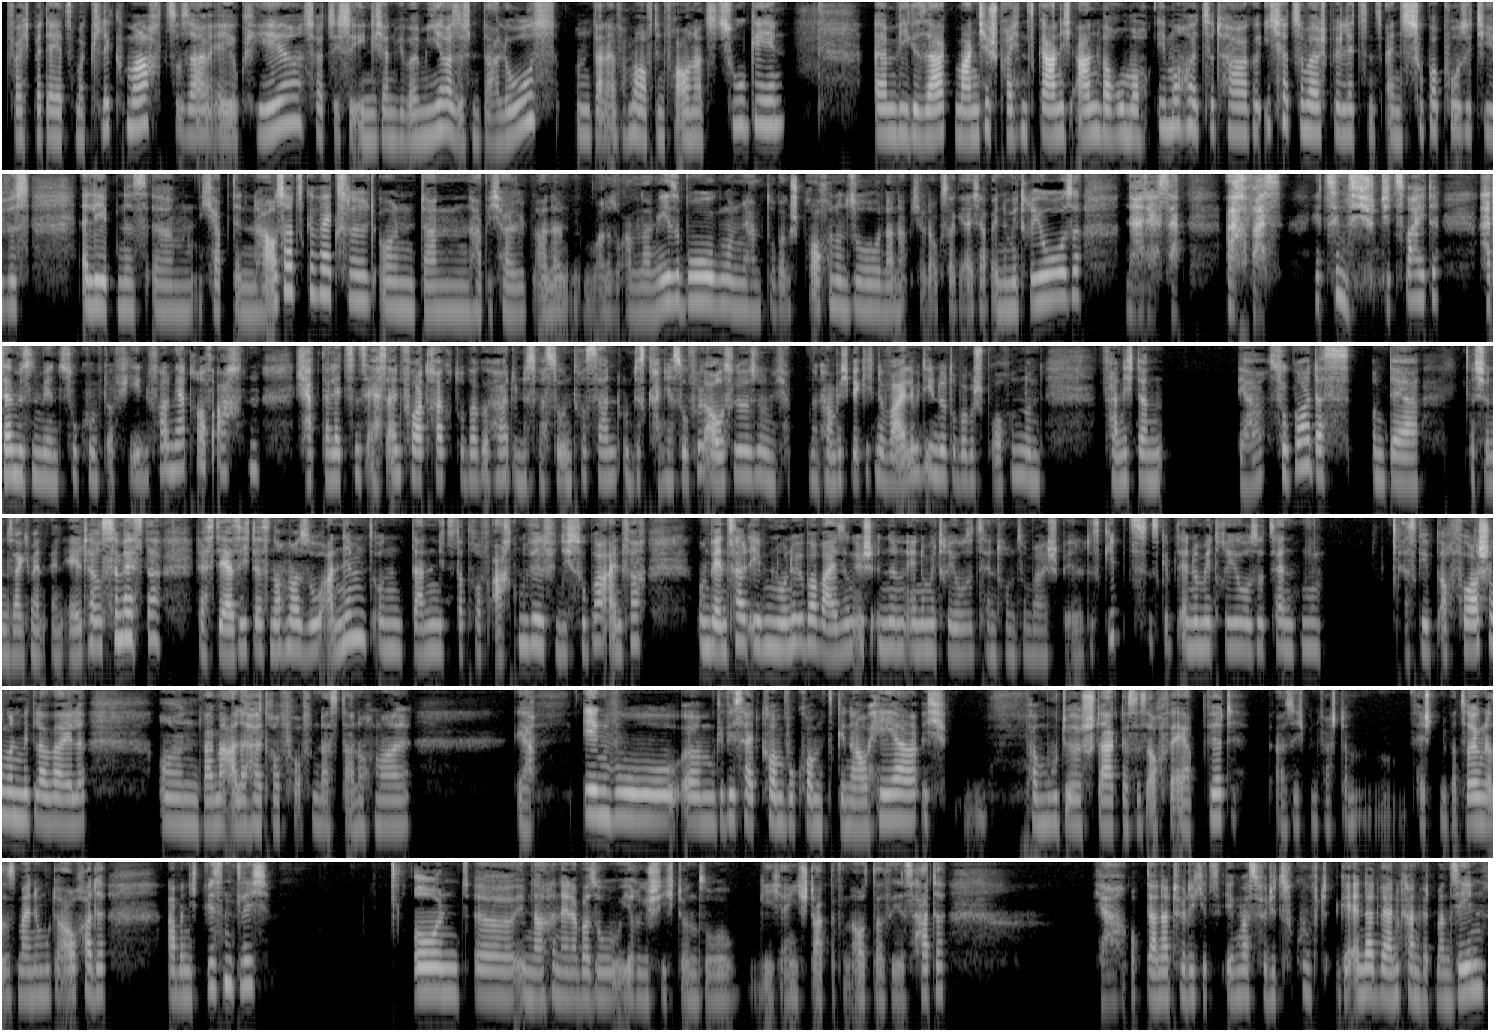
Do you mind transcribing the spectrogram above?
vielleicht bei der jetzt mal Klick macht, zu sagen, ey, okay, es hört sich so ähnlich an wie bei mir, was ist denn da los? Und dann einfach mal auf den Frauenarzt zugehen. Ähm, wie gesagt, manche sprechen es gar nicht an, warum auch immer heutzutage. Ich hatte zum Beispiel letztens ein super positives Erlebnis. Ähm, ich habe den Hausarzt gewechselt und dann habe ich halt einen, eine so Anamnesebogen und wir haben drüber gesprochen und so. Und dann habe ich halt auch gesagt, ja, ich habe Endometriose. Na, der sagt, ach was, jetzt sind sie schon die zweite. Ha, da müssen wir in Zukunft auf jeden Fall mehr drauf achten. Ich habe da letztens erst einen Vortrag drüber gehört und es war so interessant und das kann ja so viel auslösen. Und hab, dann habe ich wirklich eine Weile mit ihm darüber gesprochen und fand ich dann, ja, super, dass, und der ist schon, sage ich mal, ein älteres Semester, dass der sich das nochmal so annimmt und dann jetzt darauf achten will, finde ich super. Einfach, und wenn es halt eben nur eine Überweisung ist in ein Endometriosezentrum zum Beispiel. Das gibt's. Es gibt Endometriosezentren. Es gibt auch Forschungen mittlerweile. Und weil wir alle halt darauf hoffen, dass da nochmal, ja, irgendwo ähm, Gewissheit kommt, wo kommt es genau her. Ich vermute stark, dass es auch vererbt wird. Also ich bin fast der festen Überzeugung, dass es meine Mutter auch hatte, aber nicht wissentlich. Und äh, im Nachhinein aber so ihre Geschichte und so gehe ich eigentlich stark davon aus, dass sie es hatte. Ja, ob da natürlich jetzt irgendwas für die Zukunft geändert werden kann, wird man sehen.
